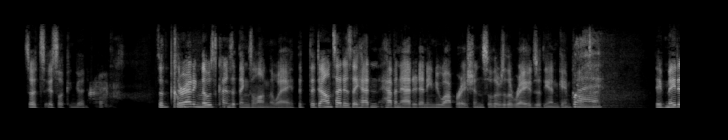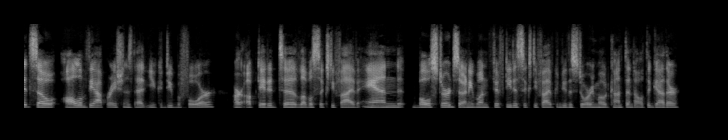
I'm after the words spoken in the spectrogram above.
So it's it's looking good. Right. So Cool. they're adding those kinds of things along the way. The, the downside is they hadn't haven't added any new operations. So those are the raids or the end game content. Right. They've made it so all of the operations that you could do before are updated to level 65 and bolstered. So anyone 50 to 65 can do the story mode content altogether.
